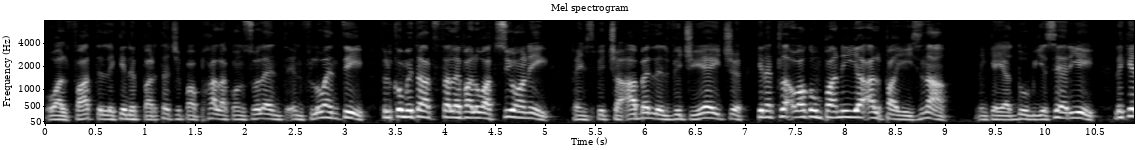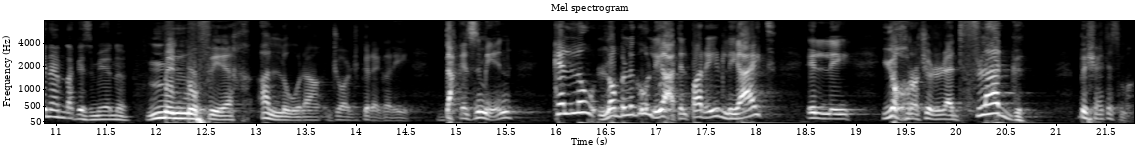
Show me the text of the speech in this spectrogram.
u għall-fatt li kien ipparteċipa bħala konsulent influwenti fil-kumitat tal-evalwazzjoni fejn spiċċa qabel li l-VGH kienet l-aqwa kumpanija għal pajjiżna. minkejja d-dubji serji li kien hemm dak iż-żmien. Minnufih, allura, George Gregory, dak iż-żmien, kellu l-obbligu li jagħti l-parir li jgħid illi joħroġ ir-red flag biex jgħid isma',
